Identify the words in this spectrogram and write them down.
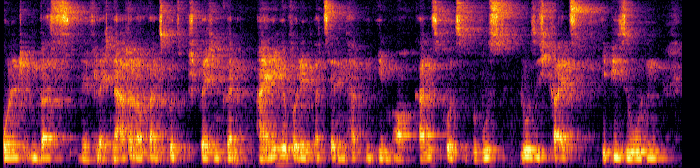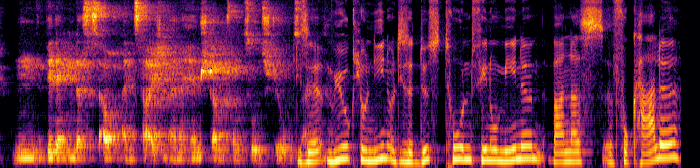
Und was wir vielleicht nachher noch ganz kurz besprechen können, einige von den Patienten hatten eben auch ganz kurze Bewusstlosigkeitsepisoden, wir denken, das ist auch ein Zeichen einer Hirnstammfunktionsstörung. Diese Myoklonin und diese Dystonphänomene, waren das äh, fokale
